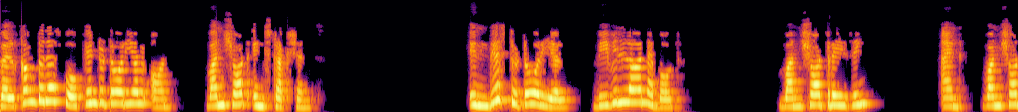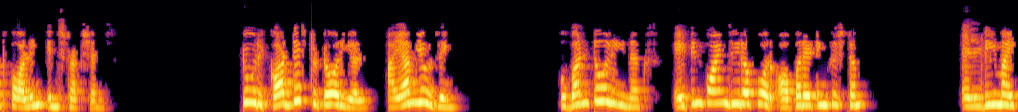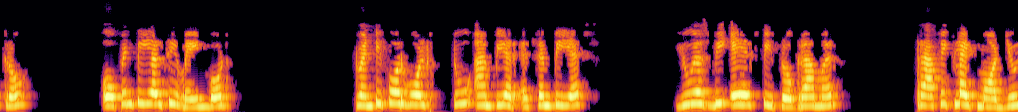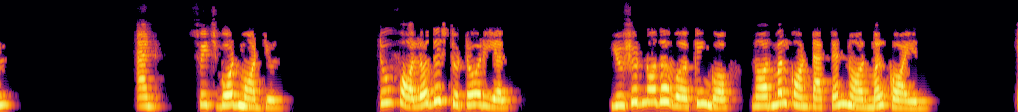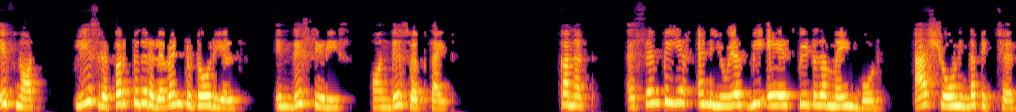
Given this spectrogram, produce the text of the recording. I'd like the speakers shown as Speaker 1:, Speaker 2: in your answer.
Speaker 1: Welcome to the spoken tutorial on one-shot instructions. In this tutorial, we will learn about one-shot raising and one-shot falling instructions. To record this tutorial, I am using Ubuntu Linux 18.04 operating system, LD Micro, OpenPLC mainboard, 24 volt 2 ampere SMPS, USB ASP programmer, traffic light module, and switchboard module. To follow this tutorial, you should know the working of normal contact and normal coil. If not, please refer to the relevant tutorials in this series on this website. Connect SMPS and USB ASP to the main board as shown in the picture.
